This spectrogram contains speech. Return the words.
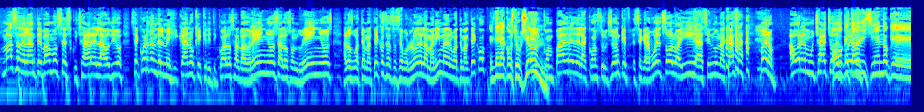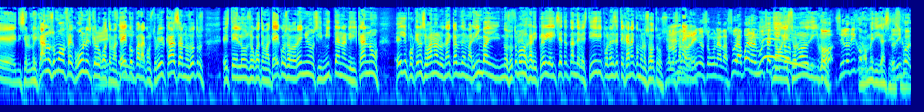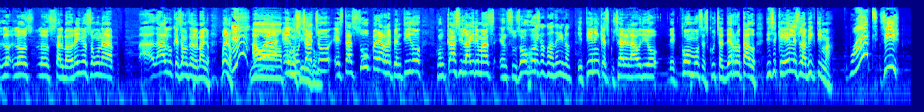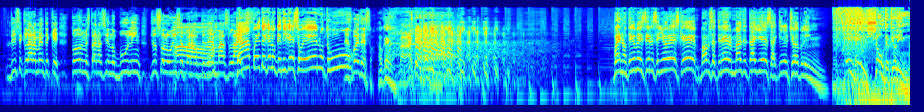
Más adelante vamos a escuchar el audio. ¿Se acuerdan del mexicano que criticó a los salvadoreños, a los hondureños, a los guatemaltecos? Hasta se burló de la marima del guatemalteco. El de la construcción. El compadre de la construcción que se grabó él solo ahí haciendo una casa. bueno, ahora el muchacho. Oh, que estaba de- diciendo que, dice, los mexicanos somos fregones que los guatemaltecos Sí. para construir casas. Nosotros, este, los guatemaltecos, salvadoreños, imitan al mexicano. Ellos, ¿por qué no se van a los nightclubs de marimba y nosotros vamos a jaripeo y ahí se tratan de vestir y ponerse tejana como nosotros? Los salvadoreños son una basura. Bueno, el muchachito. No, eso no lo dijo. No, sí lo dijo. No me digas Lo eso. dijo. lo- los, los salvadoreños son una. Algo que hacemos en el baño. Bueno, ahora No, el sí muchacho está súper arrepentido, con casi lágrimas en sus ojos. De cocodrilo. Y tienen que escuchar el audio de cómo se escucha derrotado. Dice que él es la víctima. ¿What? Sí, dice claramente que todos me están haciendo bullying. Yo solo hice para Oh. obtener más likes. Ya, pues déjalo que diga eso él, no tú. Después de eso. Ok. Bueno, déjenme decirles, señores, que vamos a tener más detalles aquí en el show de Pelín. El, el show de Piolín.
